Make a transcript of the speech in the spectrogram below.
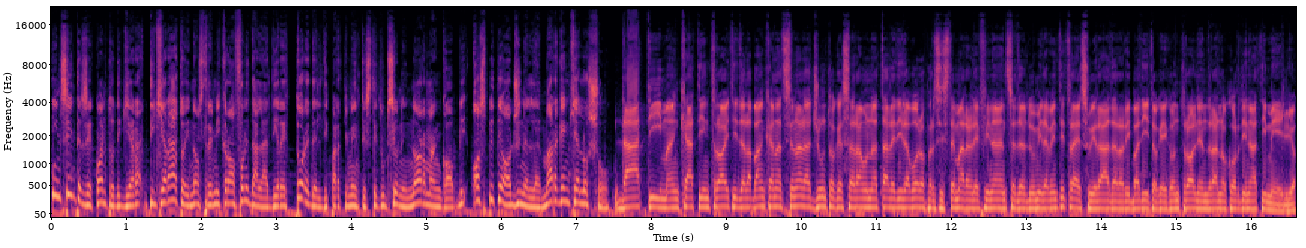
In sintesi quanto dichiara- dichiarato ai nostri microfoni dal direttore del Dipartimento Istituzioni Norman Gobbi, ospite oggi nel Margenchiello Show. Dati, mancati introiti della Banca Nazionale ha aggiunto che sarà un Natale di lavoro per sistemare le finanze del 2023 sui radar ha ribadito che i controlli controlli andranno coordinati meglio.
